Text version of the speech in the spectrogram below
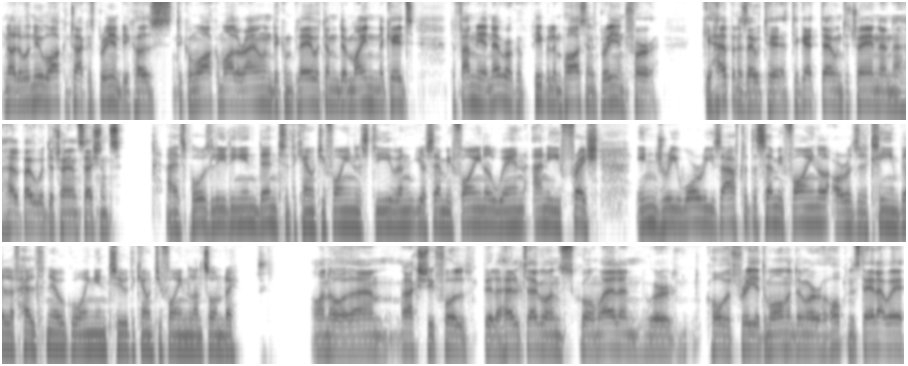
You know, the new walking track is brilliant because they can walk them all around. They can play with them. They're minding the kids. The family and network of people in Paulstown is brilliant for helping us out to, to get down to train and help out with the training sessions. I suppose leading in then to the county final, Stephen, your semi final win, any fresh injury worries after the semi final, or is it a clean bill of health now going into the county final on Sunday? Oh no, um, actually full bill of health. Everyone's going well, and we're COVID free at the moment, and we're hoping to stay that way.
